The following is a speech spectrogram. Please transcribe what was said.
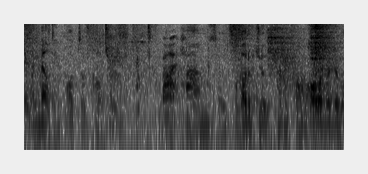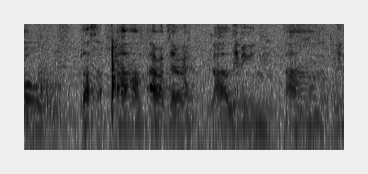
is a melting pot of cultures Right. um, so it's a lot of Jews coming from all over the world, plus um, Arabs that are uh, living in, um, in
